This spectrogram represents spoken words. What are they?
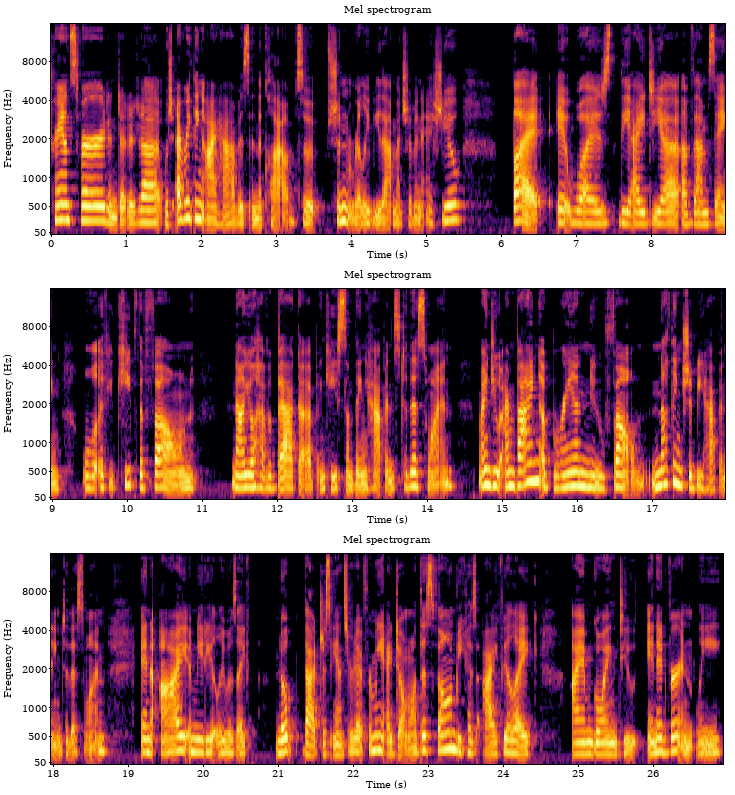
transferred and da da da, which everything I have is in the cloud. So it shouldn't really be that much of an issue. But it was the idea of them saying, well, if you keep the phone, now you'll have a backup in case something happens to this one. Mind you, I'm buying a brand new phone. Nothing should be happening to this one. And I immediately was like, nope, that just answered it for me. I don't want this phone because I feel like I am going to inadvertently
